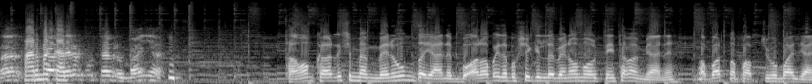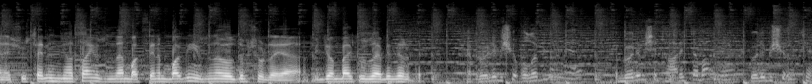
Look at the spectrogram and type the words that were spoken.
Ben Parmak at. kurtarırım manyak. Tamam kardeşim ben Venom'um da yani bu arabayı da bu şekilde Venom olarak denetemem yani. Abartma PUBG Mobile yani. Şu senin hatan yüzünden bak senin bug'ın yüzünden öldüm şurada ya. Videom belki uzayabilirdi. Ya böyle bir şey olabilir mi ya? ya? Böyle bir şey tarihte var mı ya? Böyle bir şey yok ya.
